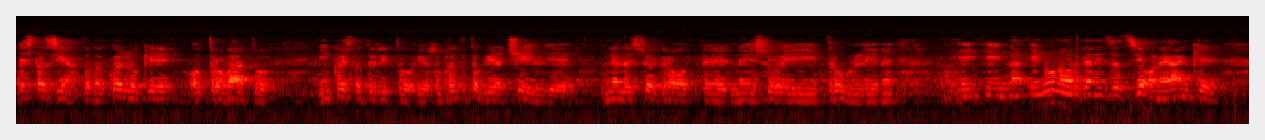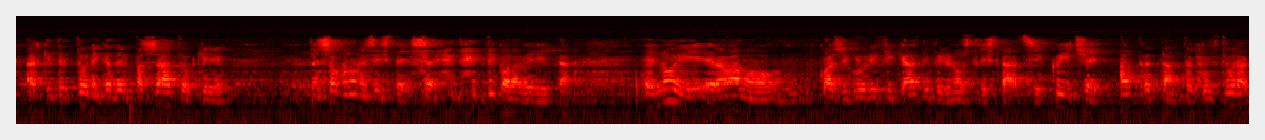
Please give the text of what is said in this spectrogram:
estasiato da quello che ho trovato in questo territorio, soprattutto qui a Ceglie, nelle sue grotte, nei suoi trulli, in, in un'organizzazione anche architettonica del passato che pensò che non esistesse, dico la verità e noi eravamo quasi glorificati per i nostri spazi. Qui c'è altrettanta cultura,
